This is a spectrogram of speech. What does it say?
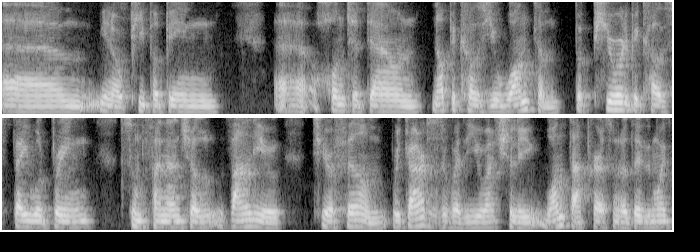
um, you know, people being uh, hunted down, not because you want them, but purely because they will bring some financial value to your film, regardless of whether you actually want that person or they might,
